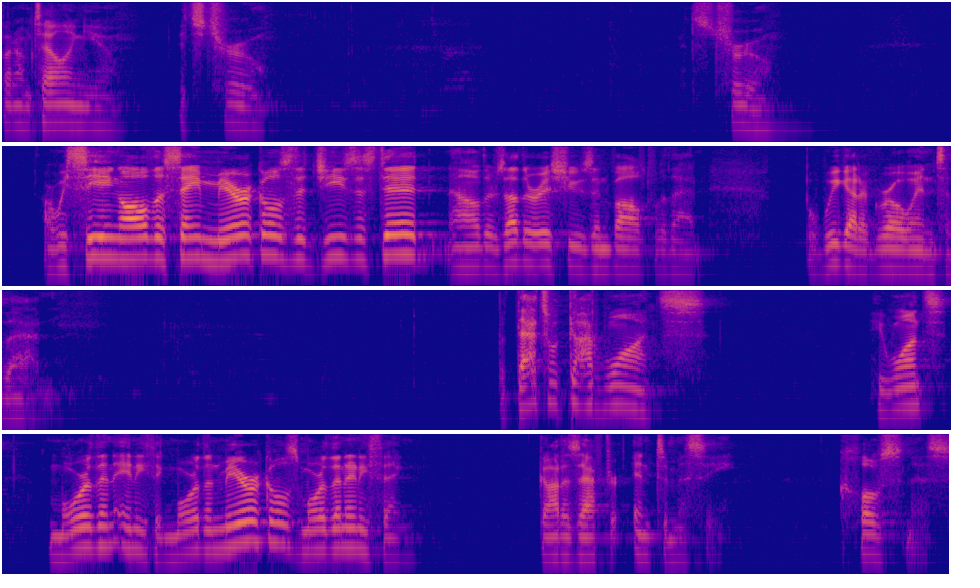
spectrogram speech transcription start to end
But I'm telling you, it's true. It's true. Are we seeing all the same miracles that Jesus did? No, there's other issues involved with that. But we got to grow into that. But that's what God wants. He wants more than anything, more than miracles, more than anything. God is after intimacy, closeness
